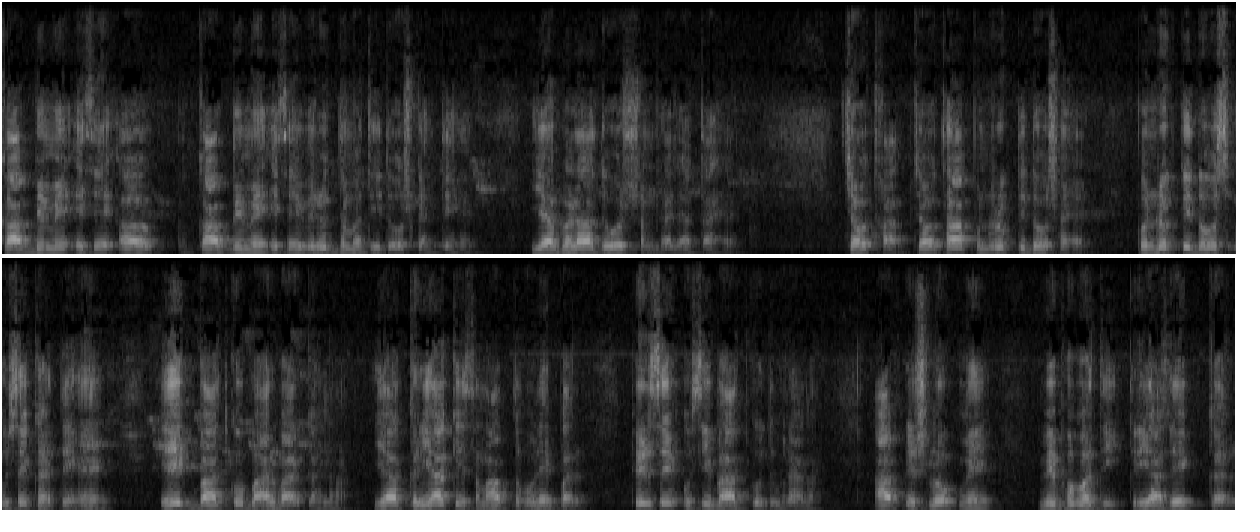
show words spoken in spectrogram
काव्य में इसे काव्य में इसे विरुद्ध मति दोष कहते हैं। यह बड़ा दोष समझा जाता है। चौथा चौथा पुनरुक्ति दोष है। पुनरुक्ति दोष उसे कहते हैं, एक बात को बार बार कहना या क्रिया के समाप्त होने पर फिर से उसी बात को दोहराना। आपके श्लोक में विभवती क्रिया देखकर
